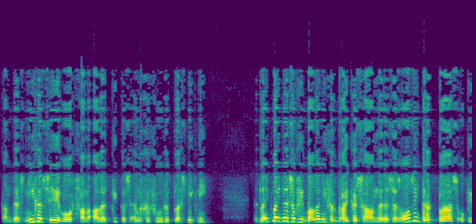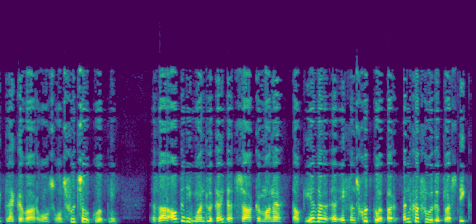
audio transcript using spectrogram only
kan dus nie gesê word van alle tipes ingevoerde plastiek nie. Dit lyk my dis of die bal in die verbruiker se hande is. As ons nie druk plaas op die plekke waar ons ons voedsel koop nie, is daar altyd die moontlikheid dat sakemanne dalk eerder 'n effens goedkoper ingevoerde plastiek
